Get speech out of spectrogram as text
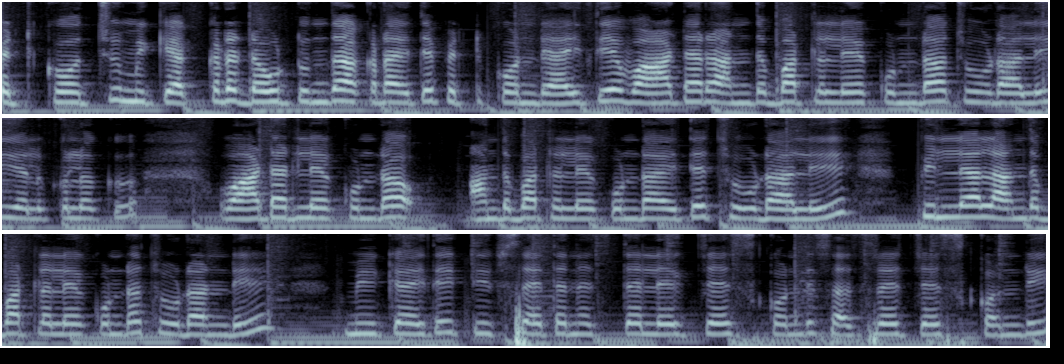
పెట్టుకోవచ్చు. మీకు ఎక్కడ డౌట్ ఉందో అక్కడ అయితే పెట్టుకోండి. అయితే వాటర్ అందుబాటులో లేకుండా చూడాలి. ఎలుకలకు వాటర్ లేకుండా అందుబాటులో లేకుండా అయితే చూడాలి. పిల్లలు అందుబాటులో లేకుండా చూడండి. మీకైతే టిప్స్ అయితే నచ్చితే లైక్ చేసుకోండి సబ్స్క్రైబ్ చేసుకోండి.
